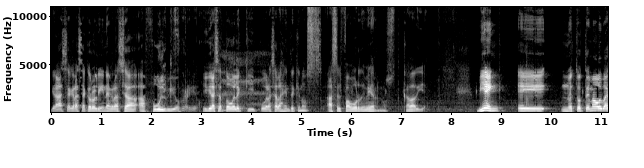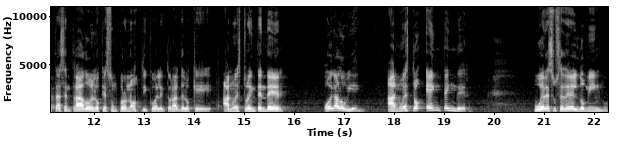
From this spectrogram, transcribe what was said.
Gracias, gracias Carolina, gracias a Fulvio y gracias a todo el equipo, gracias a la gente que nos hace el favor de vernos cada día. Bien, eh, nuestro tema hoy va a estar centrado en lo que es un pronóstico electoral de lo que a nuestro entender, óigalo bien, a nuestro entender puede suceder el domingo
